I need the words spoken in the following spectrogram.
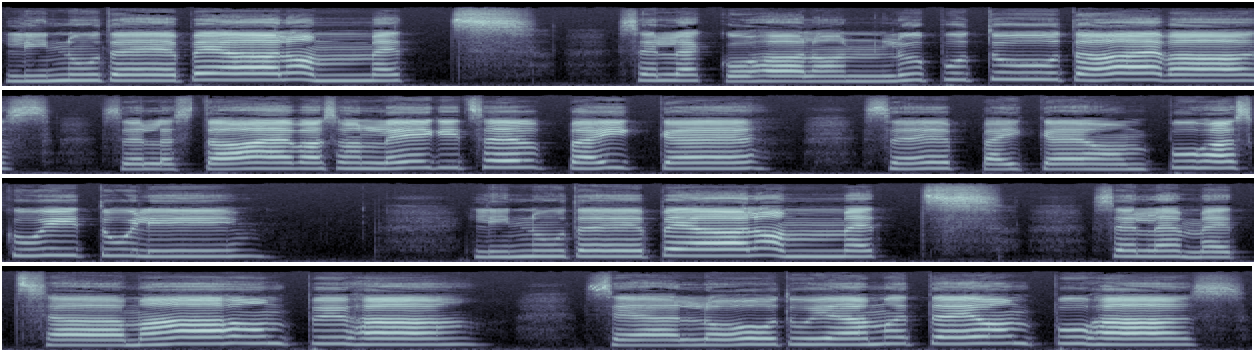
linnude peal on mets, selle kohal on lõputu taevas, selles taevas on leegitsev päike, see päike on puhas kui tuli. linnude peal on mets selle metsa maa on püha, seal loodu ja mõte on puhas,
